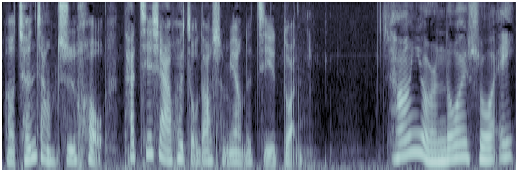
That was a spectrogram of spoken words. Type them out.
呃成长之后，它接下来会走到什么样的阶段？好像有人都会说，哎、欸，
